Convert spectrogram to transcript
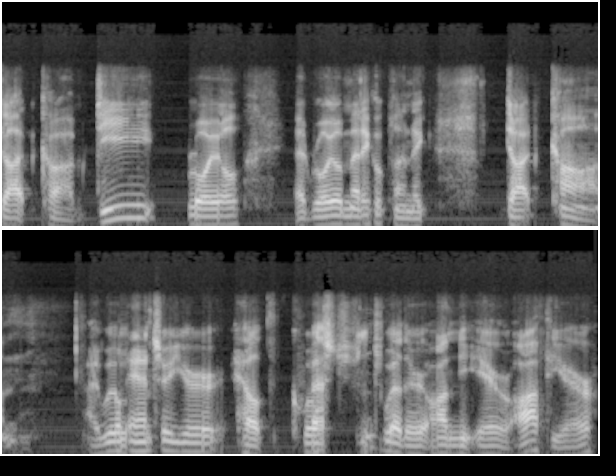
dot com. D Royal at Royal Medical Clinic com. I will answer your health questions, whether on the air or off the air.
